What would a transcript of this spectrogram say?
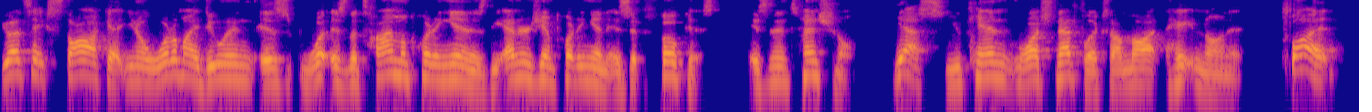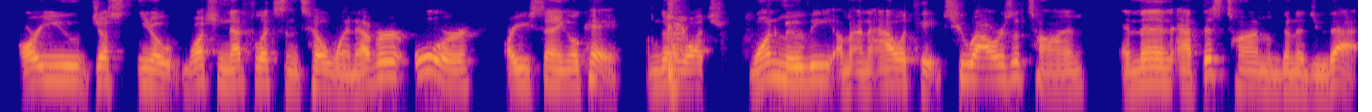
you got to take stock at you know what am i doing? Is what is the time i'm putting in? Is the energy i'm putting in is it focused? Is it intentional? Yes you can watch netflix i'm not hating on it. But are you just you know watching netflix until whenever? Or are you saying okay i'm going to watch one movie i'm going to allocate two hours of time and then at this time i'm going to do that.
